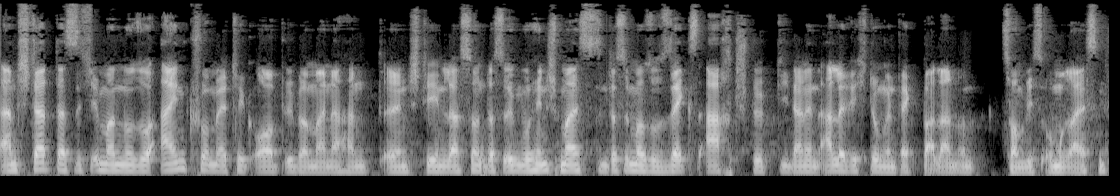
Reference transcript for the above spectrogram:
anstatt dass ich immer nur so ein Chromatic Orb über meine Hand äh, entstehen lasse und das irgendwo hinschmeiße, sind das immer so sechs, acht Stück, die dann in alle Richtungen wegballern und Zombies umreißen.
